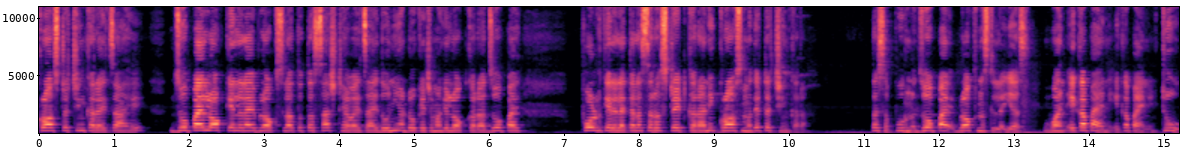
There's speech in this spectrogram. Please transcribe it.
क्रॉस टचिंग करायचं आहे. जो पाय लॉक केलेला आहे ब्लॉक्सला तो तसाच ठेवायचा आहे. दोन्ही हात डोक्याच्या मागे लॉक करा. जो पाय फोल्ड केलेला आहे त्याला सरळ स्ट्रेट करा आणि क्रॉसमध्ये टचिंग करा. तसं पूर्ण. जो पाय ब्लॉक नसलेला यस वन एका पायाने एका पायाने two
